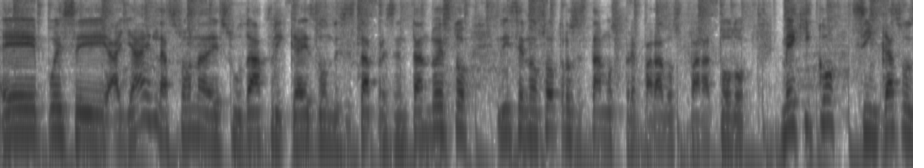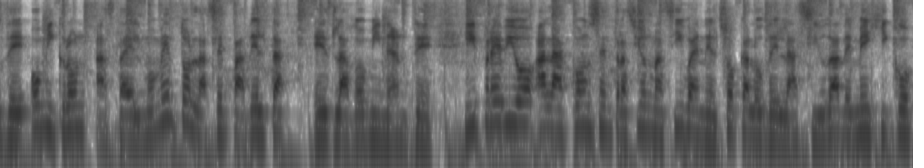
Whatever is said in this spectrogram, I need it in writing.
Eh, pues eh, allá en la zona de Sudáfrica es donde se está presentando esto. Dice nosotros estamos preparados para todo. México sin casos de Omicron hasta el momento. La cepa Delta es la dominante. Y previo a la concentración masiva en el zócalo de la Ciudad de México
